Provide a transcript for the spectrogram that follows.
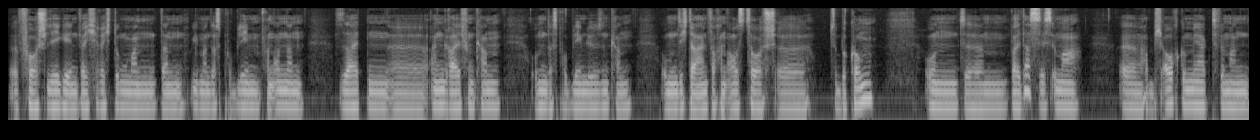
äh, Vorschläge in welche Richtung man dann, wie man das Problem von anderen Seiten äh, angreifen kann, um das Problem lösen kann, um sich da einfach einen Austausch äh, zu bekommen. Und ähm, weil das ist immer habe ich auch gemerkt, wenn man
